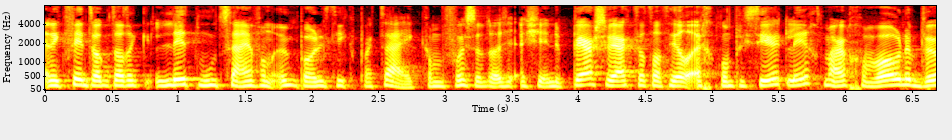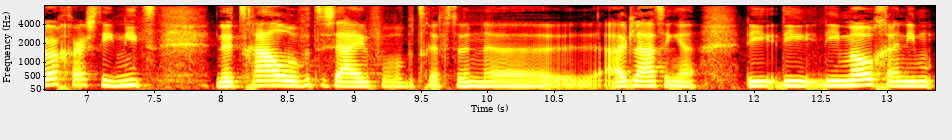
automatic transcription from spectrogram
en ik vind ook dat ik lid moet zijn van een politieke partij. Ik kan me voorstellen dat als je- in de pers werkt, dat dat heel erg gecompliceerd ligt. Maar gewone burgers die niet neutraal hoeven te zijn voor wat betreft hun eh, uitlatingen, die, die, die mogen en die,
